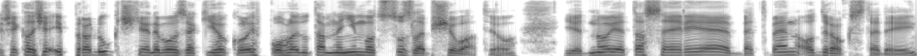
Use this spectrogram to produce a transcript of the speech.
řekl, že i produkčně nebo z jakýhokoliv pohledu tam není moc co zlepšovat. Jo. Jedno je ta série Batman od Rocksteady,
